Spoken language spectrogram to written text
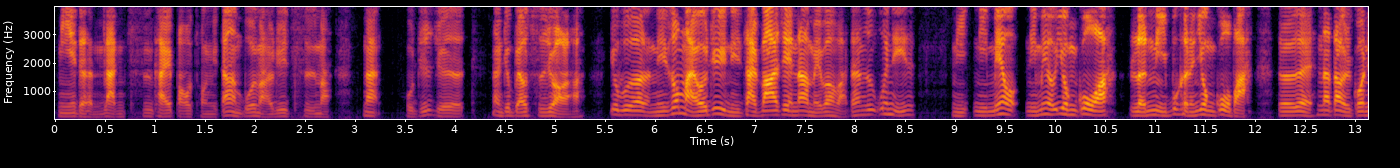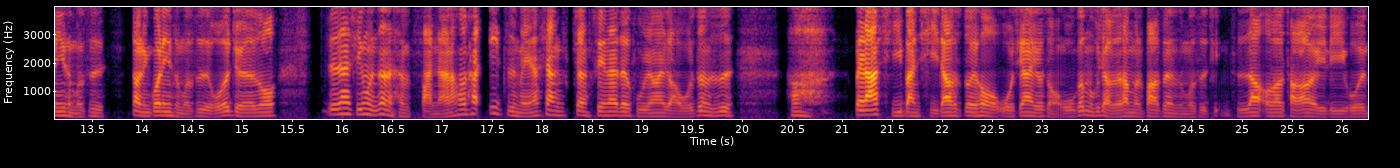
捏得很烂，撕开包装，你当然不会买回去吃嘛。那我就觉得，那你就不要吃就好了，又不是你说买回去你才发现，那没办法。但是问题是。你你没有你没有用过啊，人你不可能用过吧，对不对？那到底关你什么事？到底关你什么事？我就觉得说，这条新闻真的很烦啊。然后他一直没像像现在这个服务员来找，我真的是啊，被他洗版洗到最后，我现在有什么？我根本不晓得他们发生了什么事情，只知道哦，吵到也离婚，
